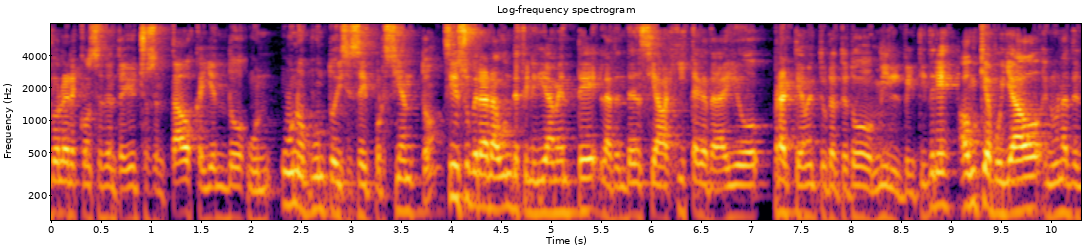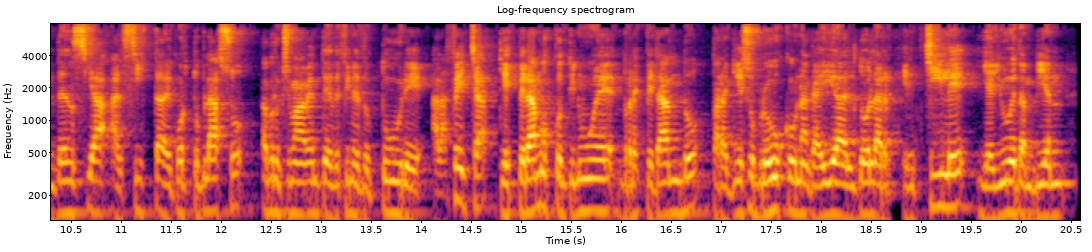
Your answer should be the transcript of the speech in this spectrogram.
3 dólares con 78 centavos, cayendo un 1.16%, sin superar aún definitivamente la tendencia bajista que ha traído prácticamente durante todo 2023, aunque apoyado en una tendencia alcista de corto plazo, aproximadamente desde fines de octubre a la fecha, que esperamos continúe respetando para que eso produzca una caída del dólar en Chile y ayude también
